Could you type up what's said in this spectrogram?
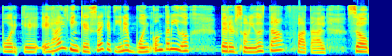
porque es alguien que sé que tiene buen contenido, pero el sonido está fatal. So,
